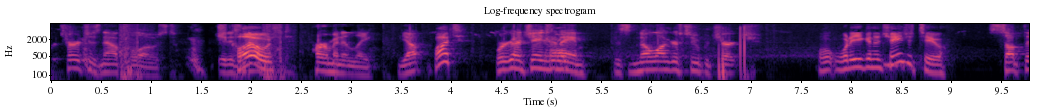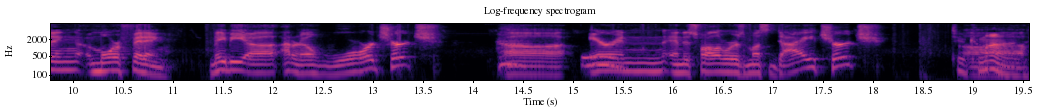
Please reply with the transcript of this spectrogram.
The church is now closed. It is now Closed. permanently. Yep. What? We're gonna change the name. This is no longer Super Church. Well, what are you gonna change it to? Something more fitting. Maybe uh, I don't know, War Church. Uh, Aaron and his followers must die. Church. Dude, come Uh, on.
